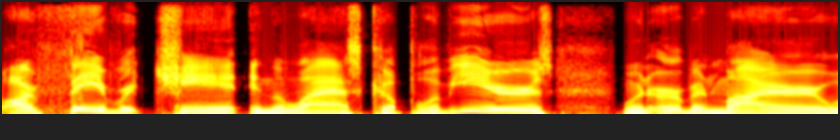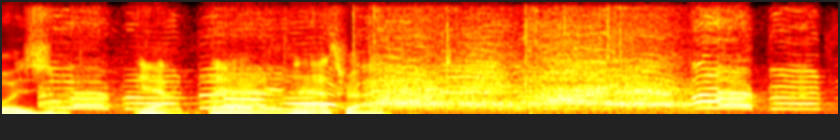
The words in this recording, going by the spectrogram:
our favorite chant in the last couple of years when Urban Meyer was. yeah, there, that's right. urban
